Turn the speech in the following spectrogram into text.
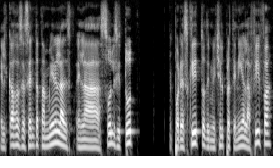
El caso se centra también en la, en la solicitud por escrito de Michel Platini a la FIFA,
